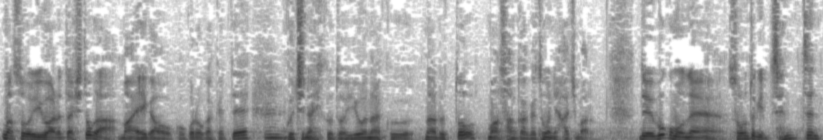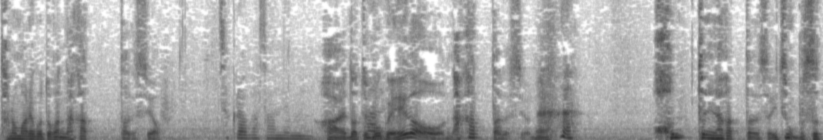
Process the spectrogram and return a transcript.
まあそう言われた人が、まあ、笑顔を心がけて、うん。愚痴なひことを言わなくなると、まあ、3ヶ月後に始まる。で僕もねその時全然頼まれ事がなかったですよ。桜庭さんでも。はい。だって僕、はい。笑顔なかったですよね。本当になかったですよ。いつもブスッ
